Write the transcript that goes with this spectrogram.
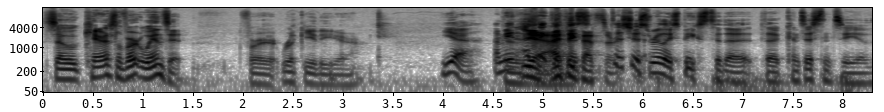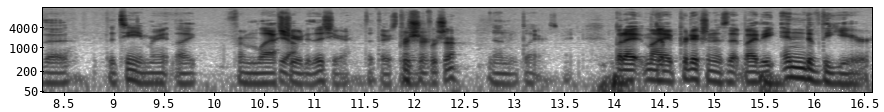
so Caris LeVert wins it for rookie of the year. Yeah, I mean, I Yeah, think I think this, that's the- this just really speaks to the the consistency of the the team, right? Like from last Yeah. year to this year, that there's For sure. For sure. no new players. Right? But I, my Yep. prediction is that by the end of the year,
